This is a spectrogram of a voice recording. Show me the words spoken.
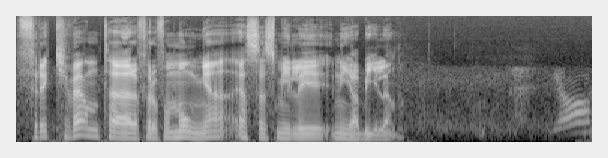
frekvent här för att få många SS-mil i nya bilen. Ja.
